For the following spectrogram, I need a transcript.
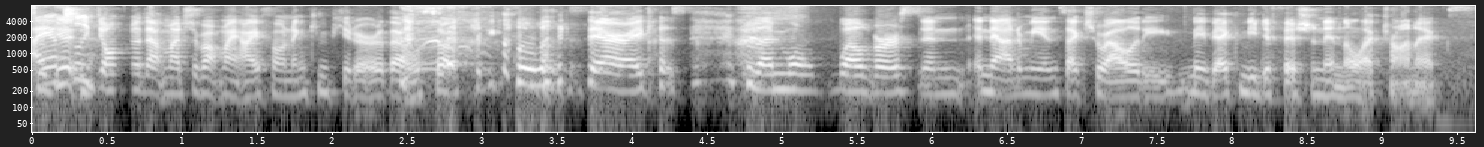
I get- actually don't know that much about my iPhone and computer though, so I'm pretty clueless there. I guess because I'm more well versed in anatomy and sexuality. Maybe I can be deficient in electronics.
